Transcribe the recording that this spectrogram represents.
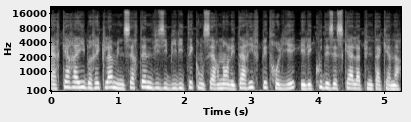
Air Caraïbes réclame une certaine visibilité concernant les tarifs pétroliers et les coûts des escales à Punta Cana.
